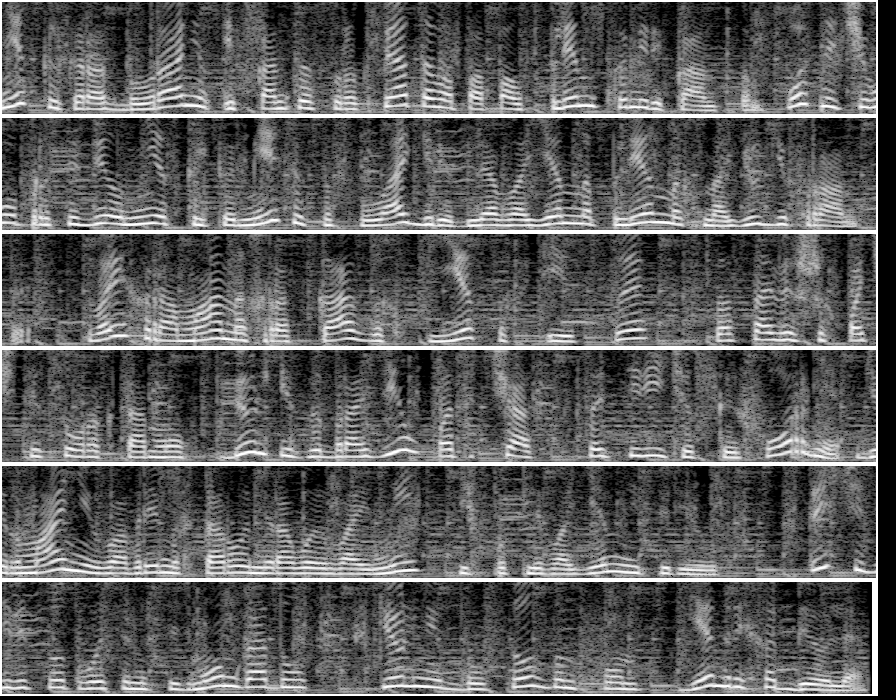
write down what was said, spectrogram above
Несколько раз был ранен и в конце 45-го попал в плен к американцам, после чего просидел несколько месяцев в лагере для военнопленных на юге Франции. В своих романах, рассказах, пьесах и эссе, составивших почти 40 томов, Бёль изобразил подчас в сатирической форме Германию во время Второй мировой войны и в послевоенный период. В 1987 году в Кёльне был создан фонд Генриха Бёля,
